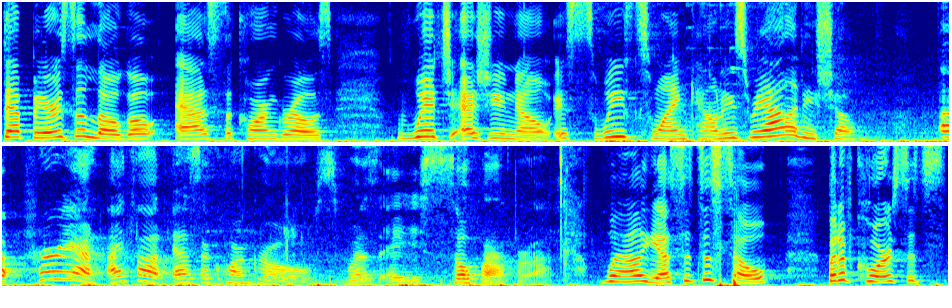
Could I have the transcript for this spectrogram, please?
that bears the logo As the Corn Grows, which, as you know, is Sweet Swine County's reality show. Uh, Prairie I thought As the Corn Grows was a soap opera. Well, yes, it's a soap, but of course, it's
